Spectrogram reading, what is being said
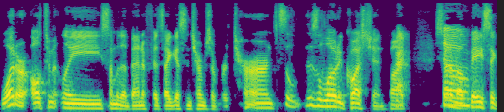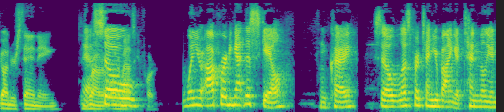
what are ultimately some of the benefits, I guess, in terms of returns? This is a, this is a loaded question, but right. so, kind of a basic understanding. Yeah, so when you're operating at this scale, okay, so let's pretend you're buying a $10 million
